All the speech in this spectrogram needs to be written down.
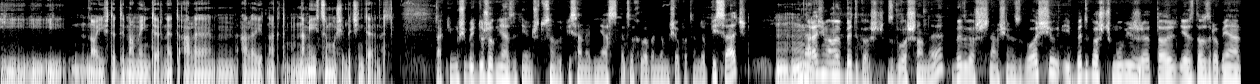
i, i, no i wtedy mamy internet, ale, ale jednak na miejscu musi być internet. Tak, i musi być dużo gniazdek. Nie wiem, czy tu są wypisane gniazdka, co chyba będę musiał potem dopisać. Mhm. Na razie mamy Bydgoszcz zgłoszony. Bydgoszcz nam się zgłosił i Bydgoszcz mówi, że to jest do zrobienia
